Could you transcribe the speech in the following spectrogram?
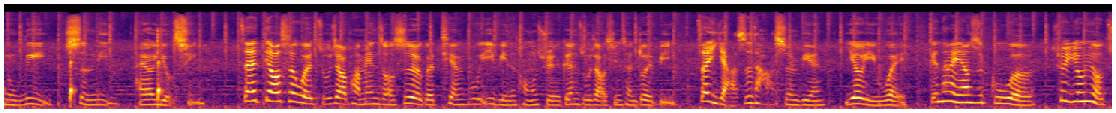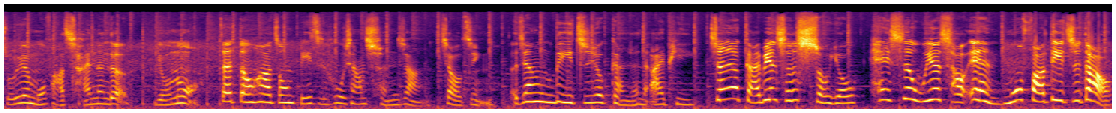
努力、胜利，还有友情。在吊车尾主角旁边，总是有个天赋异禀的同学跟主角形成对比。在雅斯塔身边，也有一位跟他一样是孤儿，却拥有卓越魔法才能的尤诺。在动画中，彼此互相成长、较劲。而这样励志又感人的 IP，将要改编成手游《黑色五叶草 N 魔法帝之道》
